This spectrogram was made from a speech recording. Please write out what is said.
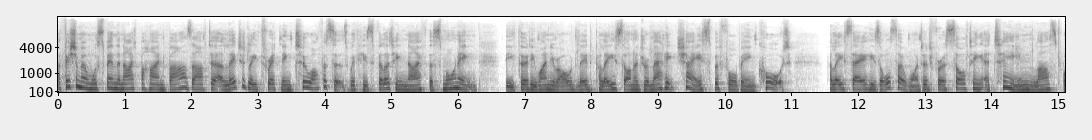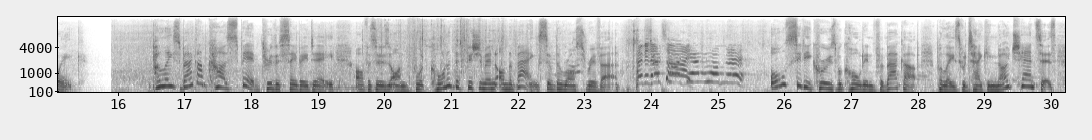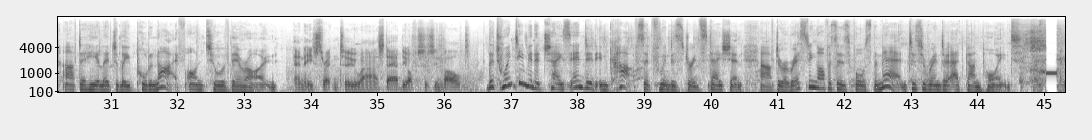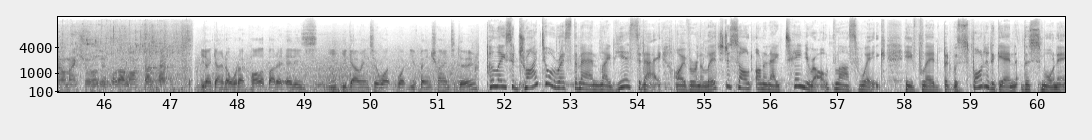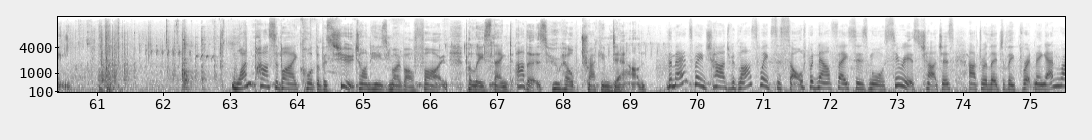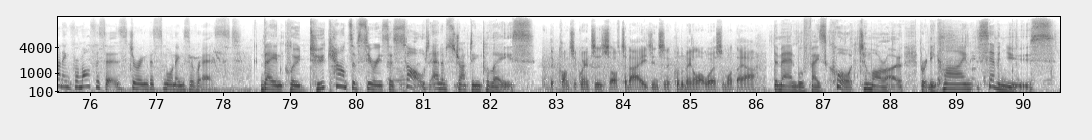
A fisherman will spend the night behind bars after allegedly threatening two officers with his filleting knife this morning. The 31-year-old led police on a dramatic chase before being caught. Police say he's also wanted for assaulting a teen last week. Police backup cars sped through the CBD. Officers on foot cornered the fisherman on the banks of the Ross River. All city crews were called in for backup. Police were taking no chances after he allegedly pulled a knife on two of their own. And he's threatened to uh, stab the officers involved. The 20 minute chase ended in cuffs at Flinders Street Station after arresting officers forced the man to surrender at gunpoint. And I'll make sure that what I want does happen. You don't go into autopilot, but it, it is you, you go into what, what you've been trained to do. Police had tried to arrest the man late yesterday over an alleged assault on an 18 year old last week. He fled but was spotted again this morning. One passerby caught the pursuit on his mobile phone. Police thanked others who helped track him down. The man's been charged with last week's assault but now faces more serious charges after allegedly threatening and running from officers during this morning's arrest. They include two counts of serious assault and obstructing police. The consequences of today's incident could have been a lot worse than what they are. The man will face court tomorrow. Brittany Klein, 7 News.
